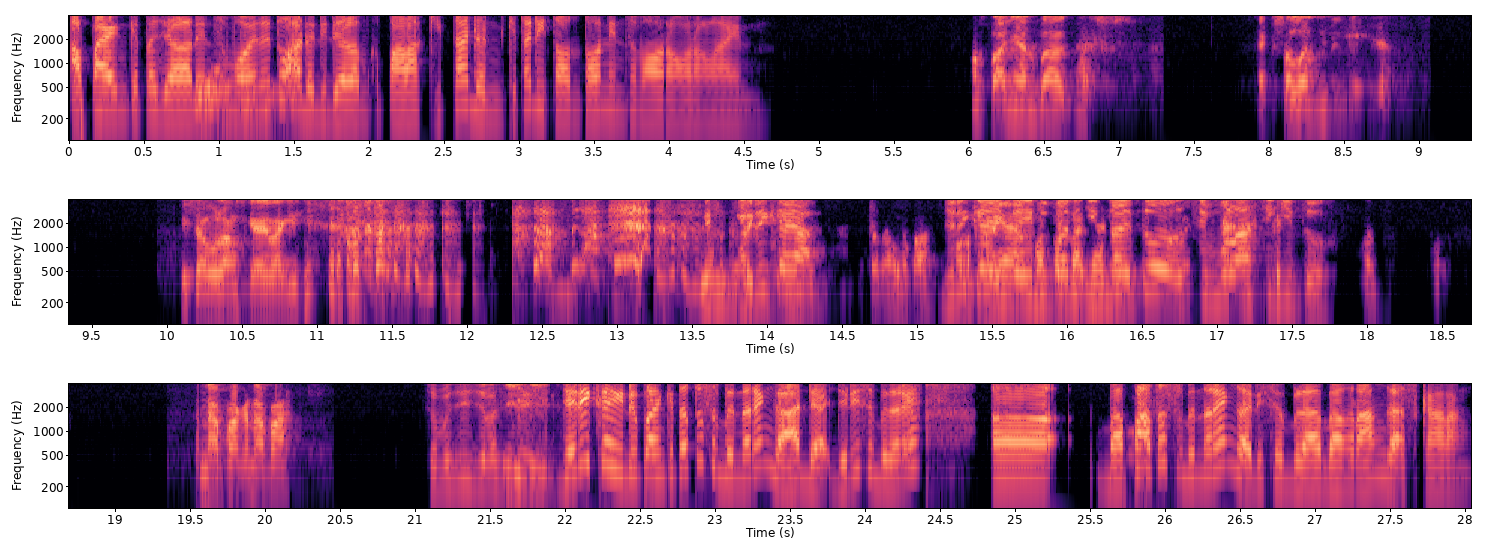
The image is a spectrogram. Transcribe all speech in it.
apa yang kita jalanin semua ini tuh ada di dalam kepala kita dan kita ditontonin sama orang-orang lain. Pertanyaan bagus. Excellent ini. Bisa ulang sekali lagi? Ini menarik. Jadi kayak Kenapa? jadi kayak kehidupan kita itu simulasi gitu. Kenapa? Kenapa? Coba Ji jelasin Ji. Jadi kehidupan kita tuh sebenarnya nggak ada. Jadi sebenarnya eh Bapak tuh sebenarnya nggak di sebelah Bang Rangga sekarang.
